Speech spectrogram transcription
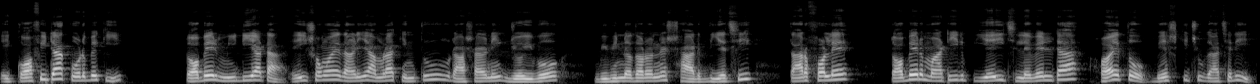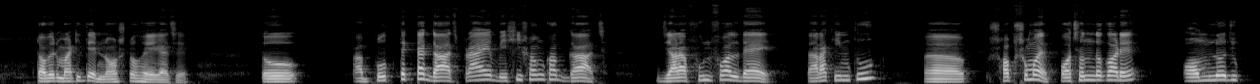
এই কফিটা করবে কি? টবের মিডিয়াটা, এই সময়ে দাঁড়িয়ে আমরা কিন্তু রাসায়নিক, জৈব, বিভিন্ন ধরনের সার দিয়েছি। তার ফলে টবের মাটির পিএইচ লেভেলটা হয়তো বেশ কিছু গাছেরই টবের মাটিতে নষ্ট হয়ে গেছে। তো প্রত্যেকটা গাছ, প্রায় বেশি সংখ্যক গাছ যারা ফুল ফল দেয়, তারা কিন্তু সবসময় পছন্দ করে অম্লযুক্ত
